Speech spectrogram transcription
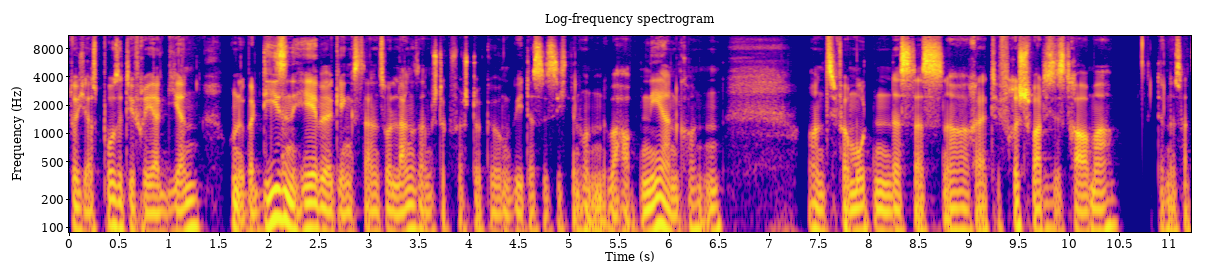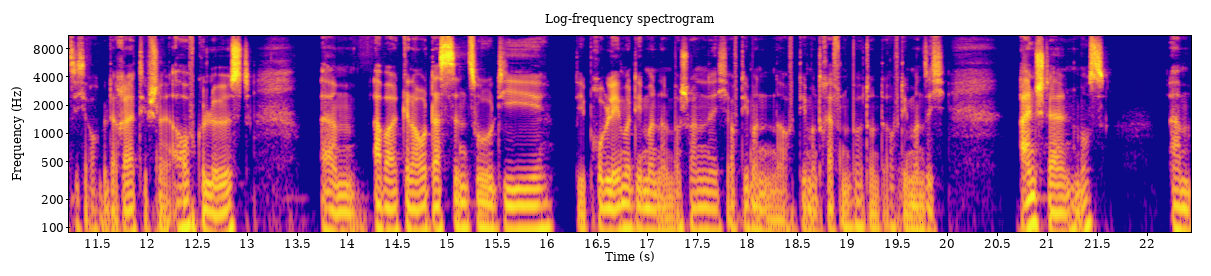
durchaus positiv reagieren. Und über diesen Hebel ging es dann so langsam Stück für Stück irgendwie, dass sie sich den Hunden überhaupt nähern konnten. Und sie vermuten, dass das noch relativ frisch war, dieses Trauma, denn es hat sich auch wieder relativ schnell aufgelöst. Ähm, aber genau das sind so die, die Probleme, die man dann wahrscheinlich, auf die man, auf die man treffen wird und auf die man sich einstellen muss. Ähm,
